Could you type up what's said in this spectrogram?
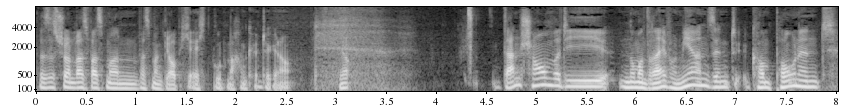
das ist schon was, was man, was man, glaube ich, echt gut machen könnte, genau. Ja. Dann schauen wir die Nummer drei von mir an, sind Component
